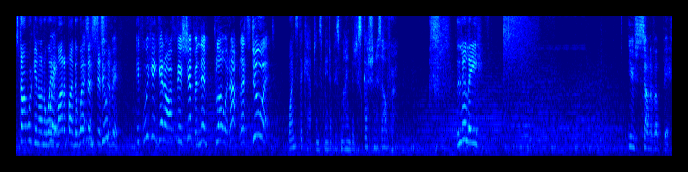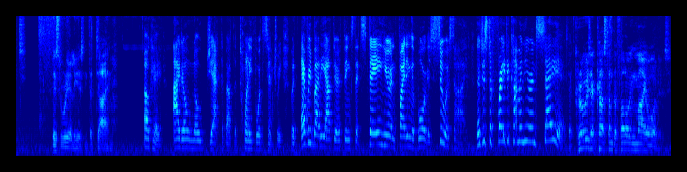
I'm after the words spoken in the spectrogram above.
start working on a way Wait, to modify the weapon this is system. stupid. If we can get off this ship and then blow it up, let's do it! Once the captain's made up his mind, the discussion is over. Lily! You son of a bitch. This really isn't the time. Okay, I don't know jack about the 24th century, but everybody out there thinks that staying here and fighting the Borg is suicide. They're just afraid to come in here and say it. The crew is accustomed to following my orders.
